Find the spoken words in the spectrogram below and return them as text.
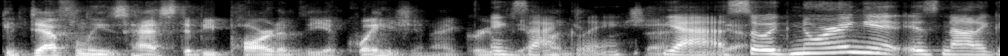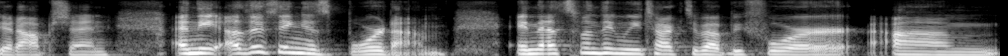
it definitely has to be part of the equation i agree with exactly you 100%. yeah. so ignoring it is not a good option and the other thing is boredom and that's one thing we talked about before um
